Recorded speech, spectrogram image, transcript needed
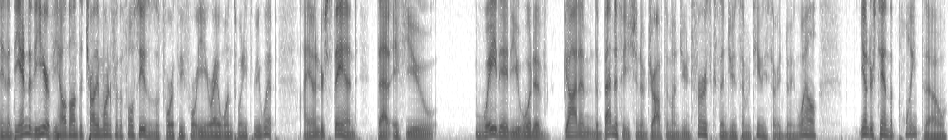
And at the end of the year, if you held on to Charlie Morton for the full season, it was a 4.34 ERA, 123 WHIP. I understand that if you waited, you would have got him the benefit. You shouldn't have dropped him on June 1st because then June 17th he started doing well. You understand the point though.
